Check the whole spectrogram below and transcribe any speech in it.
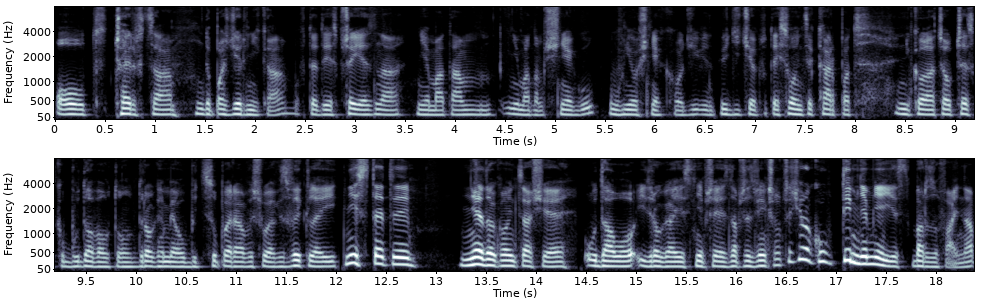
od czerwca do października, bo wtedy jest przejezdna, nie ma tam, nie ma tam śniegu, głównie o śnieg chodzi, więc widzicie jak tutaj słońce Karpat Nikola Czałczesko budował tą drogę, miało być super, a wyszło jak zwykle i niestety nie do końca się udało i droga jest nieprzejezdna przez większą część roku. Tym niemniej jest bardzo fajna.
